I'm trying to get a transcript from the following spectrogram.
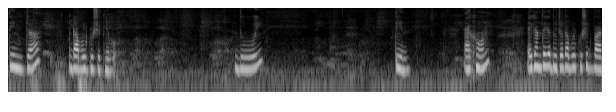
তিনটা ডাবল ক্রোশেট নেব। দুই, তিন। এখন এখান থেকে দুইটা ডাবল ক্রোশেট বাদ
